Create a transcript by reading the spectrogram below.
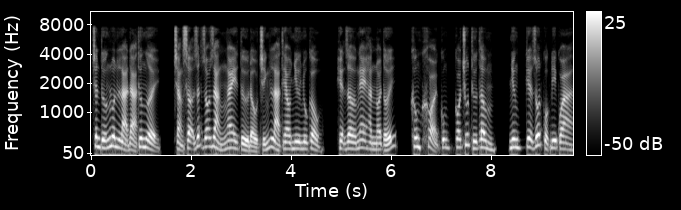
Chân tướng luôn là đả thương người, chẳng sợ rất rõ ràng ngay từ đầu chính là theo như nhu cầu, hiện giờ nghe hắn nói tới, không khỏi cũng có chút thứ tâm, nhưng kia rốt cuộc đi qua,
